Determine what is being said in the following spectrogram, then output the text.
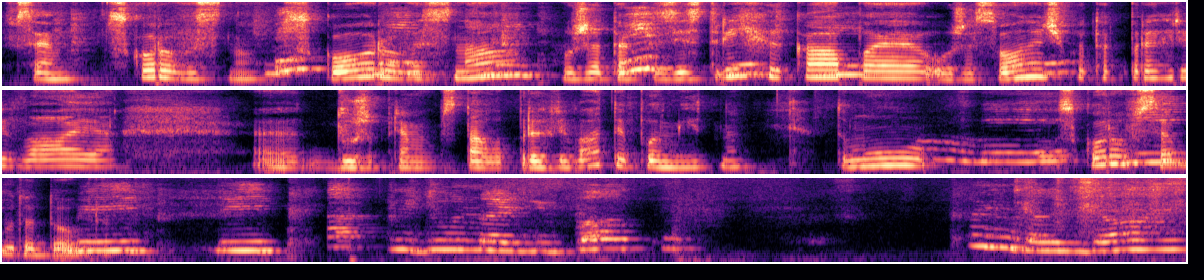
Все, скоро весна. Скоро весна, уже так зі стріхи капає, уже сонечко так пригріває. Е, Дуже прям стало пригрівати помітно. Тому скоро все буде добре. Піду на рибалку. Тан-дан-дан,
